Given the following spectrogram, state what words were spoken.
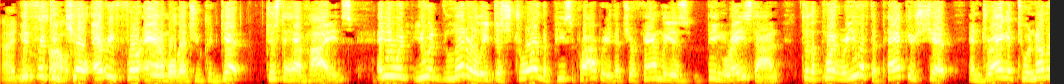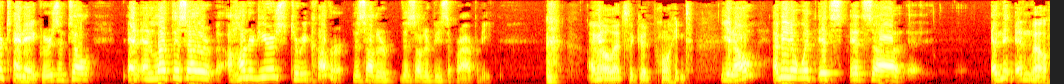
I'd You'd freaking south. kill every fur animal that you could get just to have hides, and you would you would literally destroy the piece of property that your family is being raised on to the point where you have to pack your shit and drag it to another ten acres until and, and let this other hundred years to recover this other this other piece of property. I mean, well, that's a good point. You know, I mean, it would. It's it's uh, and and Well,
